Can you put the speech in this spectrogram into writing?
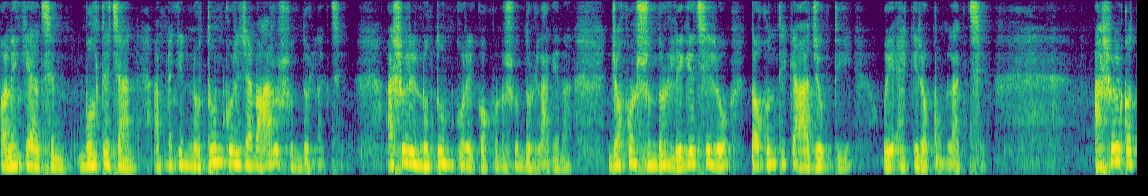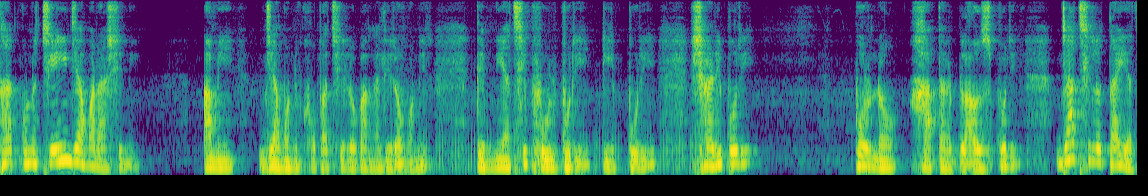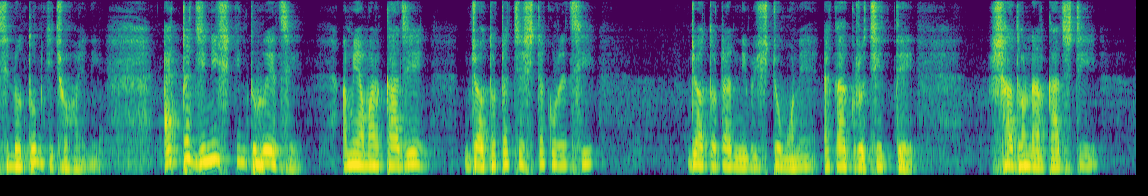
অনেকে আছেন, বলতে চান, আপনাকে নতুন করে যেন আরও সুন্দর লাগছে। আসলে নতুন করে কখনো সুন্দর লাগে না। যখন সুন্দর লেগেছিল, তখন থেকে আজ অবধি ওই একই রকম লাগছে। আসল কথা, কোনো চেঞ্জ আমার আসেনি। আমি যেমন খোপা ছিল বাঙালি রমণীর, তেমনি আছি ফুল পরি টিপ পরি শাড়ি পরি পূর্ণ হাতার ব্লাউজ পরি। যা ছিল তাই আছি, নতুন কিছু হয়নি। একটা জিনিস কিন্তু হয়েছে, আমি আমার কাজে যতটা চেষ্টা করেছি, যতটা নিবিষ্ট মনে একাগ্র চিত্তে সাধনার কাজটি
